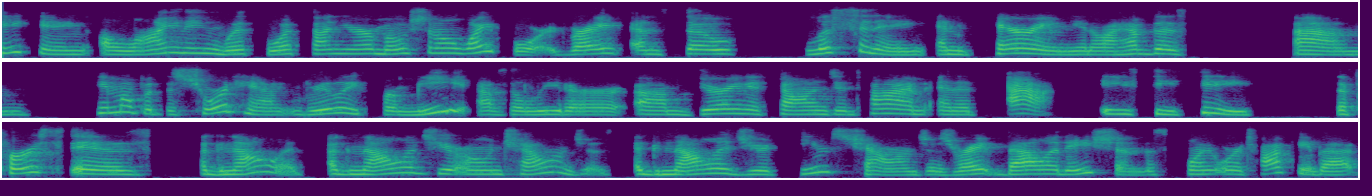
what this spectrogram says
taking aligning with what's on your emotional whiteboard, right? And so listening and caring, you know, I have this um, came up with the shorthand really for me as a leader um, during a challenging time, and it's ACT, ACT. The first is acknowledge, acknowledge your own challenges, acknowledge your team's challenges, right? Validation, this point we're talking about.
